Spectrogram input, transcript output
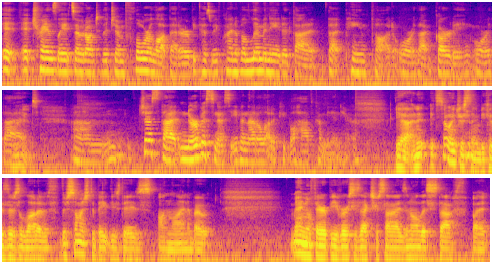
it, it translates out onto the gym floor a lot better because we've kind of eliminated that that pain thought or that guarding or that Right. um, just that nervousness even that a lot of people have coming in here Yeah, and it, it's so interesting because there's a lot of there's so much debate these days online about manual therapy versus exercise and all this stuff. But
